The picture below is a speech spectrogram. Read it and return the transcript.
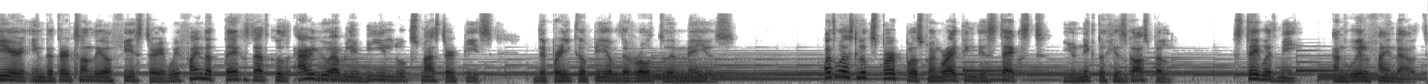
year, in the third Sunday of Easter, we find a text that could arguably be Luke's masterpiece, the pericope of the road to Emmaus. What was Luke's purpose when writing this text, unique to his gospel? Stay with me, and we'll find out.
